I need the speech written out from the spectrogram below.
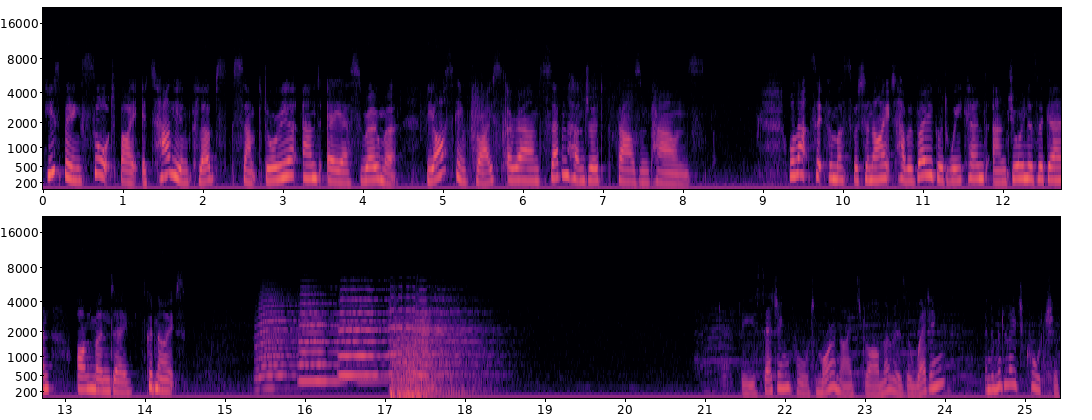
He's being sought by Italian clubs Sampdoria and AS Roma. The asking price around £700,000. Well, that's it from us for tonight. Have a very good weekend and join us again on Monday. Good night. The setting for tomorrow night's drama is a wedding and a middle-aged courtship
